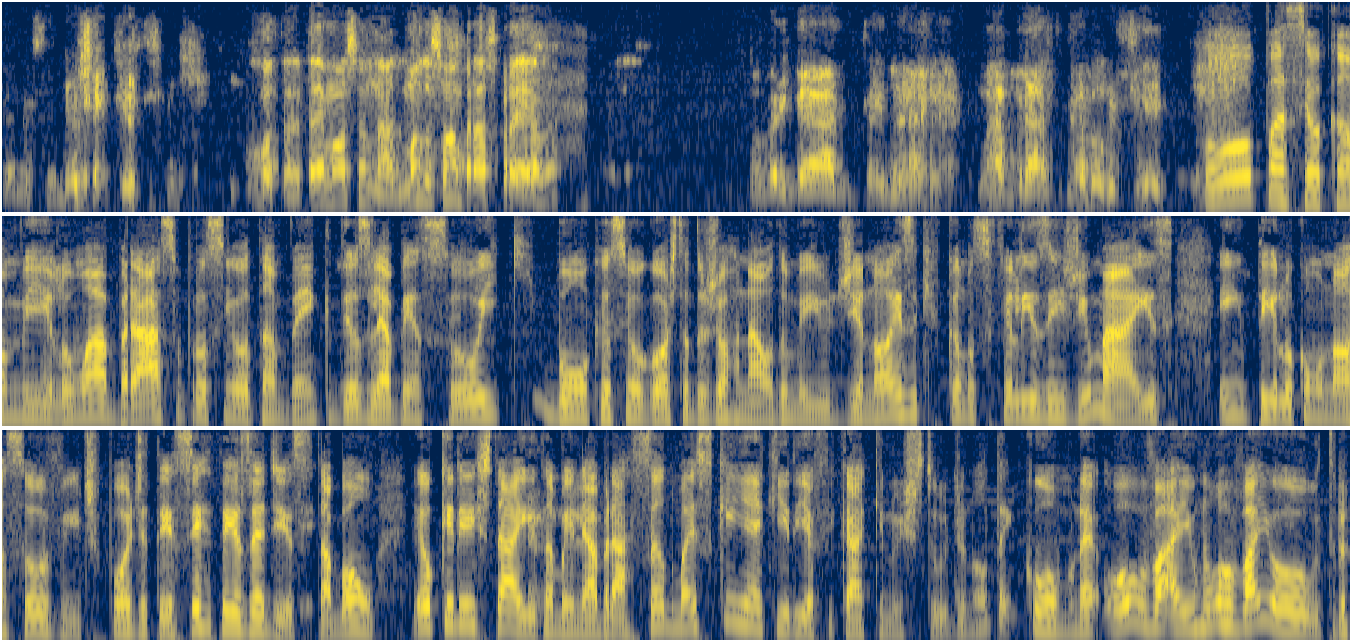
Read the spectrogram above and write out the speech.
É Pô, tá emocionado. Manda só um abraço pra ela. Obrigado, Tainara. Um abraço para você. Opa, seu Camilo, um abraço para o senhor também, que Deus lhe abençoe. Que bom que o senhor gosta do Jornal do Meio Dia. Nós é que ficamos felizes demais em tê-lo como nosso ouvinte. Pode ter certeza disso, tá bom? Eu queria estar aí também lhe abraçando, mas quem é que iria ficar aqui no estúdio? Não tem como, né? Ou vai um ou vai outro.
